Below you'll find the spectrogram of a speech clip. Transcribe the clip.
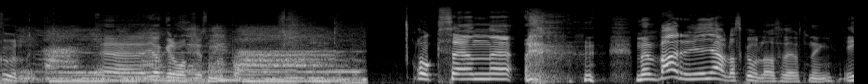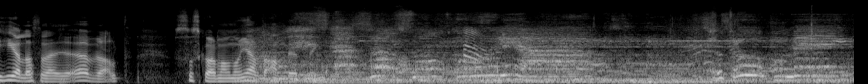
Gulligt. Eh, jag gråter ju som ett barn. Och sen... eh, Men varje jävla skolavslutning i hela Sverige, överallt, så ska de av någon jävla anledning. Så tro på mig,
